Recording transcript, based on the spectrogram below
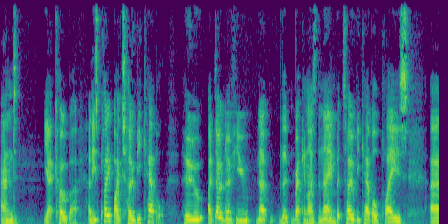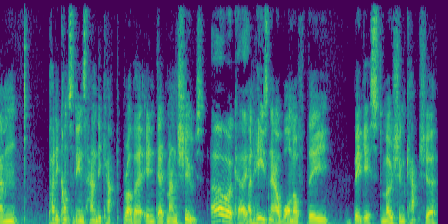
and yeah, Koba, and he's played by Toby Kebbell, who I don't know if you know recognise the name, but Toby Kebbell plays. Um, Paddy Considine's handicapped brother in Dead Man's Shoes, Oh, okay. and he's now one of the biggest motion capture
